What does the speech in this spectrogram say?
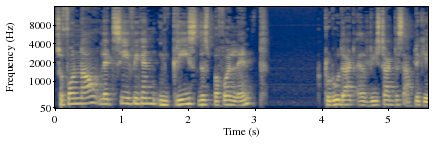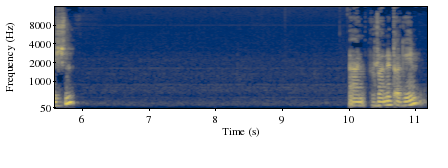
So for now let's see if we can increase this buffer length. To do that I'll restart this application and run it again.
